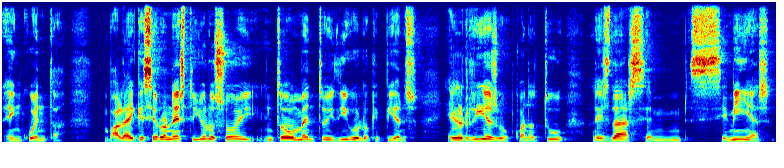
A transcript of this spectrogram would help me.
en, cuenta, ¿vale? Hay que ser honesto, yo lo soy en todo momento y digo lo que pienso. El riesgo cuando tú les das sem semillas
